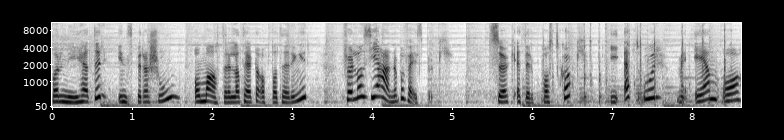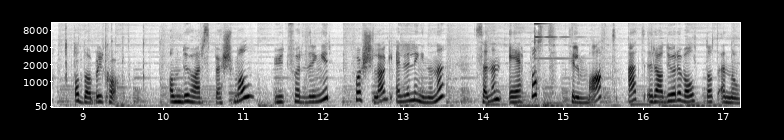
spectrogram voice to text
For nyheter, inspirasjon og matrelaterte oppdateringer, følg oss gjerne på Facebook. Søk etter Postkokk i ett ord med én Å og dobbel K. Om du har spørsmål, utfordringer, forslag eller lignende, send en e-post til mat at radiorevolt.no.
